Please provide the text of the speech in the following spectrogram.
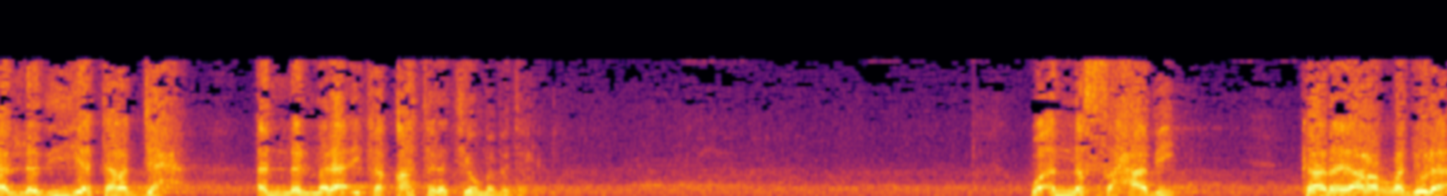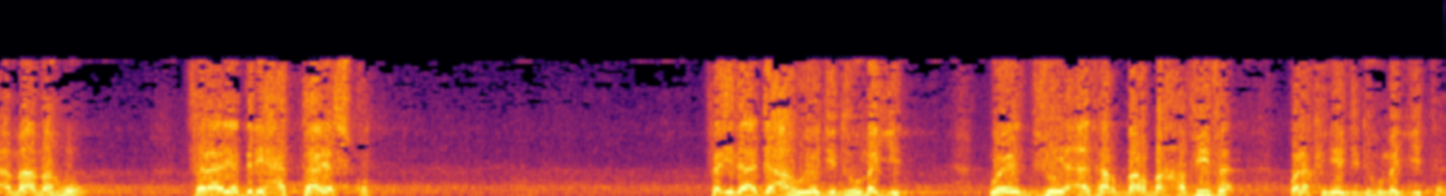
الذي يترجح أن الملائكة قاتلت يوم بدر. وأن الصحابي كان يرى الرجل أمامه فلا يدري حتى يسقط. فإذا جاءه يجده ميت ويجد فيه أثر ضربة خفيفة ولكن يجده ميتا.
